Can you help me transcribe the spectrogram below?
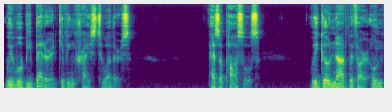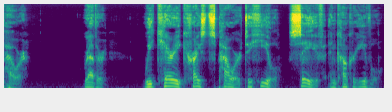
we will be better at giving Christ to others as apostles, we go not with our own power. Rather, we carry Christ's power to heal, save, and conquer evil.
